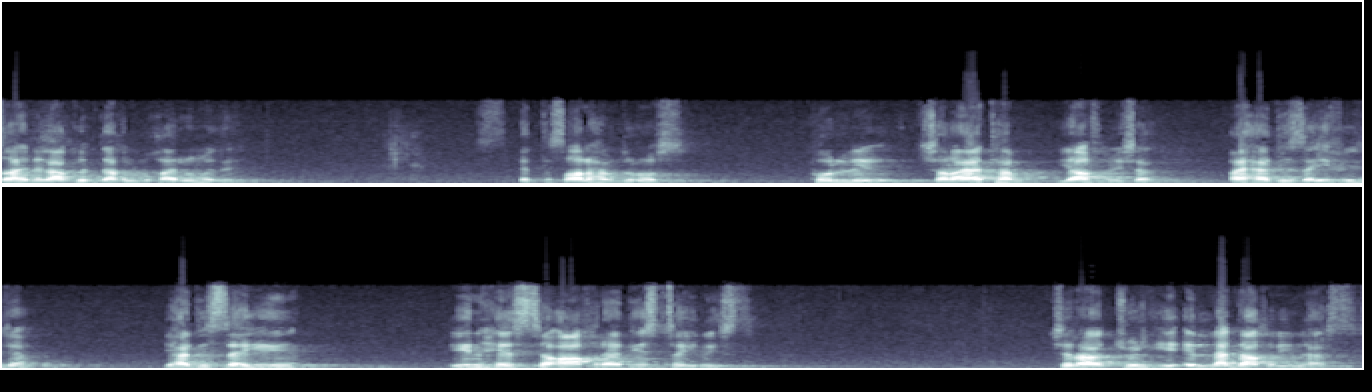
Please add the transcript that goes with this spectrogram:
ظاهر نگاه کنید داخل بخاری اومده. اتصال هم درست. کل شرایط هم یافت میشن آیا حدیث ضعیف اینجا؟ یه حدیث صحیح؟ این حس آخر حدیث صحیح نیست. چرا؟ چون علت داخل این هست.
